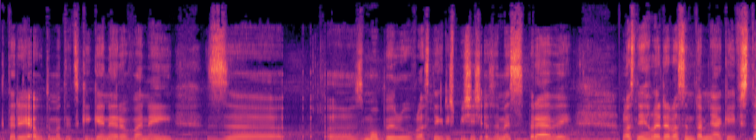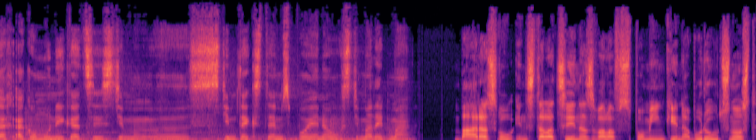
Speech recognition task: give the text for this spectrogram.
který je automaticky generovaný z z mobilu, vlastně když píšeš SMS zprávy. Vlastně hledala jsem tam nějaký vztah a komunikaci s tím, s tím textem spojenou s těma lidma. Bára svou instalaci nazvala Vzpomínky na budoucnost.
